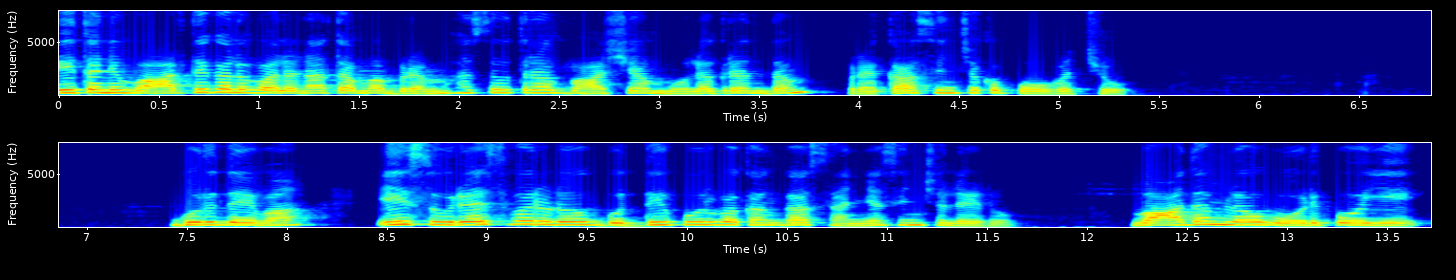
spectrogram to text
ఇతని వార్తికల వలన తమ బ్రహ్మసూత్ర భాష్య మూలగ్రంథం ప్రకాశించకపోవచ్చు. గురుదేవ ఈ సురేశ్వరుడు బుద్ధిపూర్వకంగా సన్యసించలేదు. వాదంలో ఓడిపోయి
